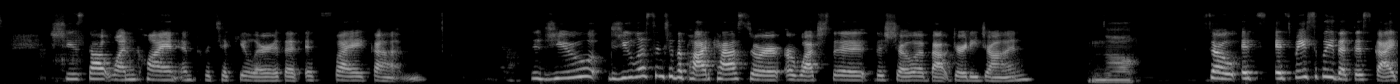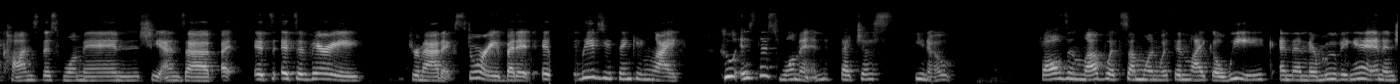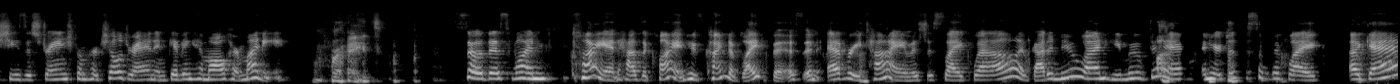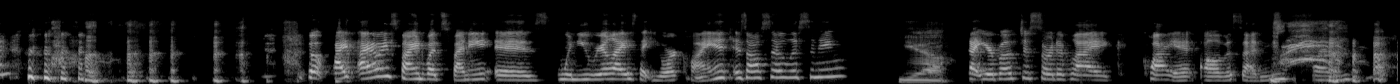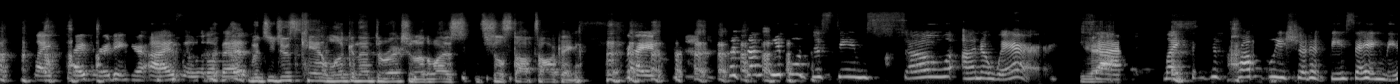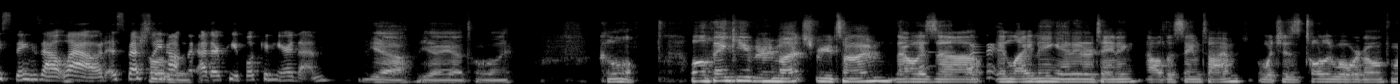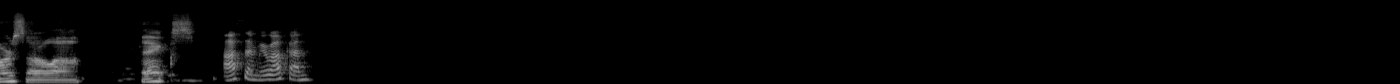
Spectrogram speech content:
she's got one client in particular that it's like, um, did you did you listen to the podcast or or watch the the show about Dirty John? No. So it's it's basically that this guy cons this woman. She ends up. It's it's a very dramatic story, but it, it leaves you thinking like, who is this woman that just, you know, falls in love with someone within like a week and then they're moving in and she's estranged from her children and giving him all her money. Right. so this one client has a client who's kind of like this and every time it's just like, well, I've got a new one. He moved in and you're just sort of like, again? but I, I always find what's funny is when you realize that your client is also listening. Yeah. That you're both just sort of like quiet all of a sudden, um, and, like diverting your eyes a little bit. But you just can't look in that direction, otherwise she'll stop talking. right. But some people just seem so unaware. Yeah. that like they just probably shouldn't be saying these things out loud, especially not when other people can hear them. Yeah, yeah, yeah, totally. Cool. Well, thank you very much for your time. That was uh, enlightening and entertaining all at the same time, which is totally what we're going for. So, uh, thanks. Awesome. You're welcome.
